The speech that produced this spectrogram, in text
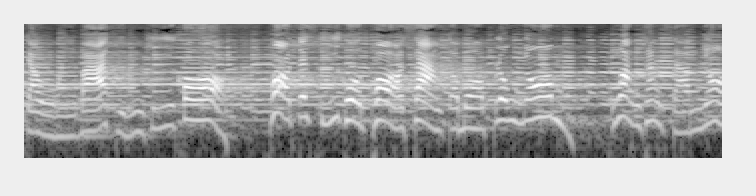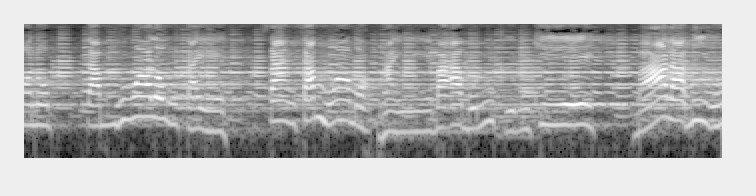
เจ้าบาขึ้นขี่คอ พ่อจะสีโคตรพ่อสร้างกระบอบลงโยมว่างทั้งสามย่อนบตำหัวลงไตสร้างซ้ำหัวหมอกให้บาบุญขึ้นขี่บาลามีห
